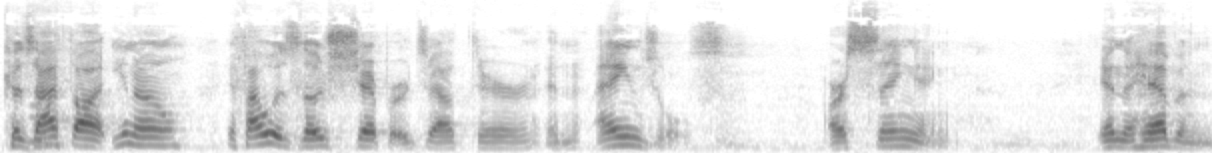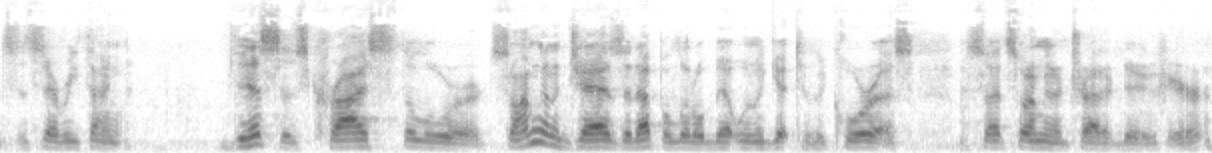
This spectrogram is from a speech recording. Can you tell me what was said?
Because I thought, you know, if I was those shepherds out there and angels are singing in the heavens, it's everything. This is Christ the Lord. So I'm going to jazz it up a little bit when we get to the chorus. So that's what I'm going to try to do here.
